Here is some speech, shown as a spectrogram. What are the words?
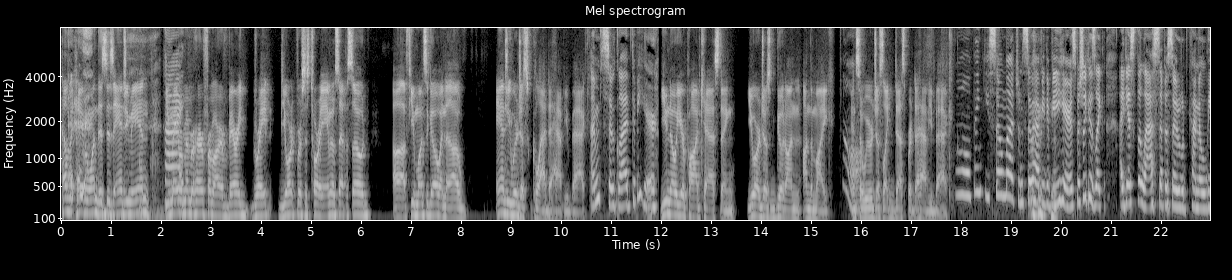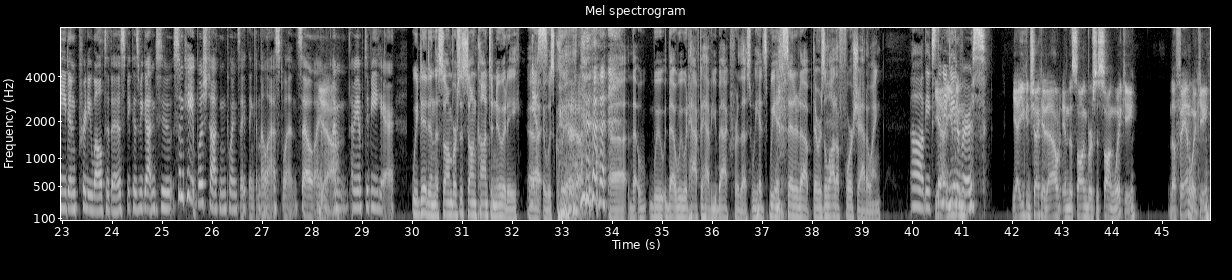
Hey everyone, this is Angie Meehan. You may remember her from our very great Bjork versus Tori Amos episode uh, a few months ago, and uh, Angie, we're just glad to have you back. I'm so glad to be here. You know you're podcasting. You are just good on on the mic, and so we were just like desperate to have you back. Oh, thank you so much. I'm so happy to be here, especially because, like, I guess the last episode would kind of lead in pretty well to this because we got into some Kate Bush talking points, I think, in the last one. So I'm, Yeah. I'm, I'm amped to be here. We did in the song versus song continuity. Uh, Yes. It was clear uh, that we that we would have to have you back for this. We had we had set it up. There was a lot of foreshadowing. Oh, the extended you can- universe. Yeah, you can check it out in the Song versus Song wiki, the fan wiki.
